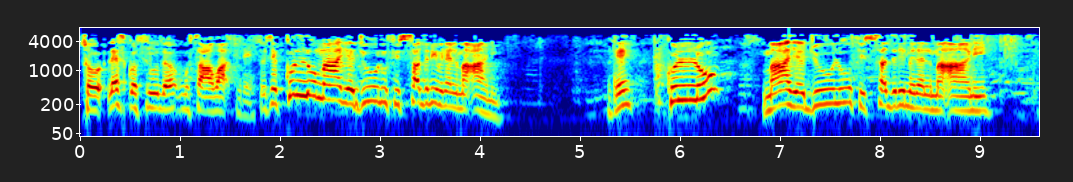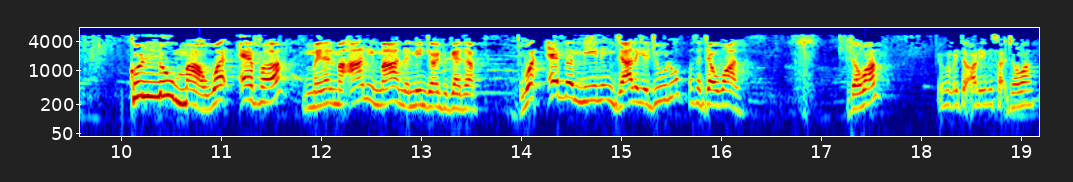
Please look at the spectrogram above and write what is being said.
So let's go through the musawat today. So it says kullu ma yajulu fi sadri min al-ma'ani. Okay? Kullu ma yajulu fi sadri min al-ma'ani. Kullu ma whatever min al-ma'ani ma and mean joined together. Whatever meaning jala yajulu what's a jawal? Jawal? You want me to argue this jawal?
